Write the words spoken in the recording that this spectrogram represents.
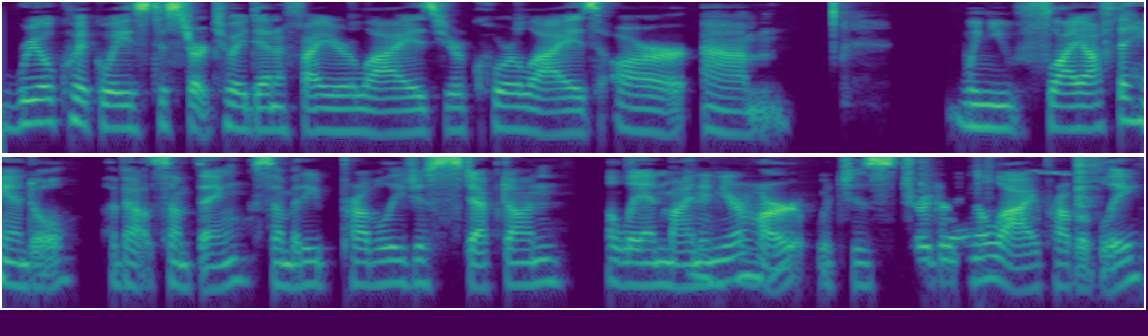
real quick ways to start to identify your lies. Your core lies are um, when you fly off the handle about something, somebody probably just stepped on a landmine in your Mhm. heart, which is triggering a lie, probably.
